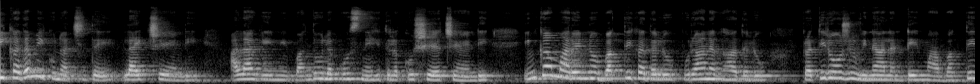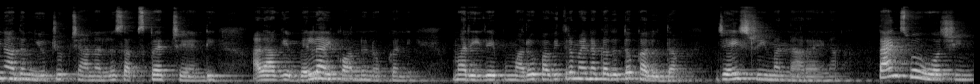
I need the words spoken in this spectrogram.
ఈ కథ మీకు నచ్చితే లైక్ చేయండి అలాగే మీ బంధువులకు స్నేహితులకు షేర్ చేయండి. ఇంకా మరెన్నో భక్తి కథలు పురాణ గాథలు ప్రతిరోజు వినాలంటే మా భక్తినాథం యూట్యూబ్ ఛానల్ను సబ్స్క్రైబ్ చేయండి అలాగే బెల్ ఐకాన్ను నొక్కండి. మరి రేపు మరో పవిత్రమైన కథతో కలుద్దాం. జై శ్రీమన్నారాయణ. Thanks for watching.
